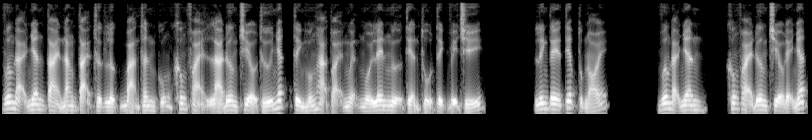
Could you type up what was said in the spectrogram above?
vương đại nhân tài năng tại thực lực bản thân cũng không phải là đương triều thứ nhất tình huống hạ toại nguyện ngồi lên ngự tiền thủ tịch vị trí. Linh tê tiếp tục nói, vương đại nhân, không phải đương triều đệ nhất.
